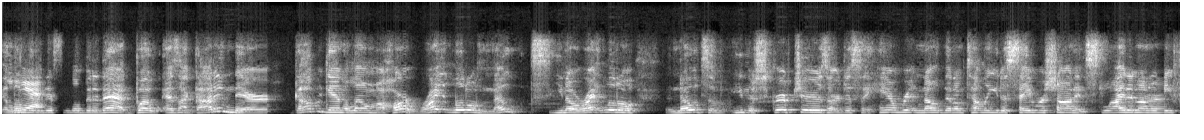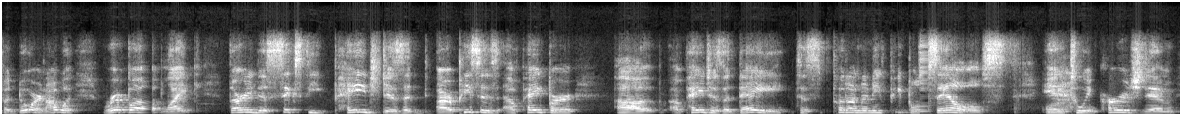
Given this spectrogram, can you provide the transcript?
a little yeah. bit of this, a little bit of that. But as I got in there, God began to lay on my heart, write little notes, you know, write little notes of either scriptures or just a handwritten note that I'm telling you to say, Rashawn, and slide it underneath a door. And I would rip up like 30 to 60 pages or pieces of paper, uh, pages a day to put underneath people's cells and to encourage them.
